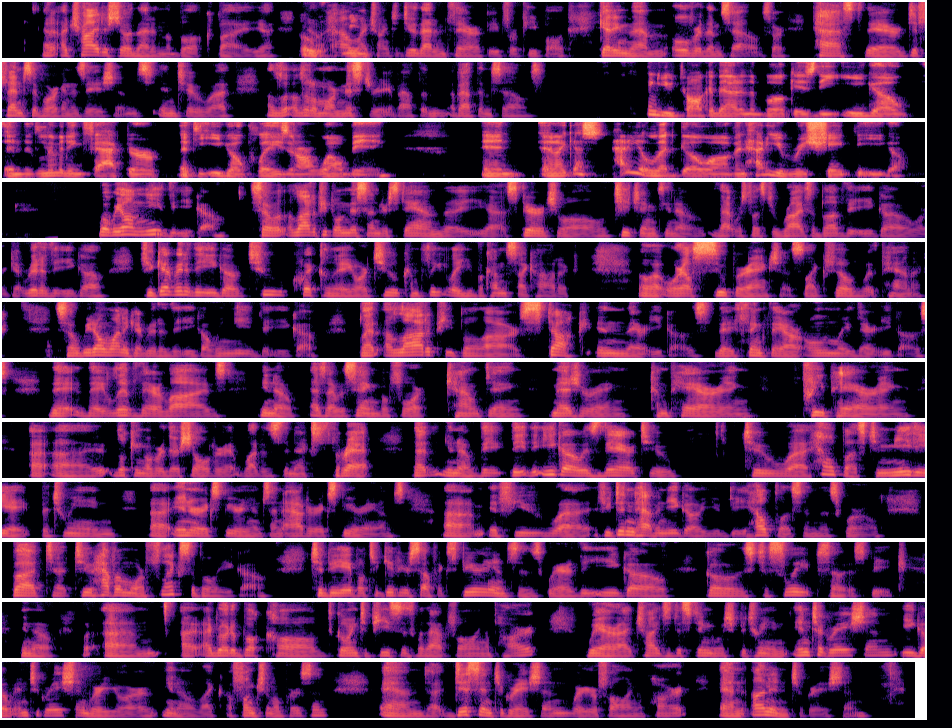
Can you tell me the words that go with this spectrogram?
And I try to show that in the book by uh, oh, know, how I mean, am I trying to do that in therapy for people, getting them over themselves or past their defensive organizations into uh, a, l- a little more mystery about them about themselves. Thing you talk about in the book is the ego and the limiting factor that the ego plays in our well-being. And and I guess how do you let go of and how do you reshape the ego? Well, we all need the ego so a lot of people misunderstand the uh, spiritual teachings you know that we're supposed to rise above the ego or get rid of the ego if you get rid of the ego too quickly or too completely you become psychotic or, or else super anxious like filled with panic. So we don't want to get rid of the ego we need the ego. But a lot of people are stuck in their egos. They think they are only their egos. They they live their lives you know as i was saying before counting measuring comparing preparing uh, uh, looking over their shoulder at what is the next threat. That you know the the, the ego is there to to uh, help us to mediate between uh, inner experience and outer experience um, if you uh, if you didn't have an ego you'd be helpless in this world. But uh, to have a more flexible ego to be able to give yourself experiences where the ego goes to sleep so to speak you know um, I, I wrote a book called going to pieces without falling apart where I tried to distinguish between integration, ego integration, where you're, you know, like a functional person, and uh, disintegration, where you're falling apart, and unintegration.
